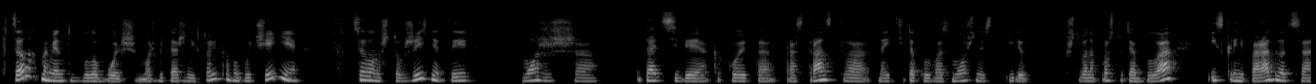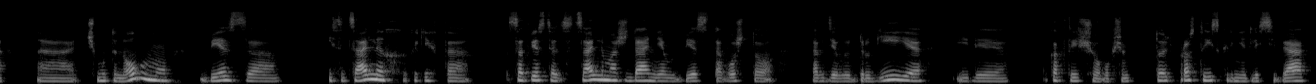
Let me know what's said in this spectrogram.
в целых моментов было больше, может быть, даже не только в обучении, в целом, что в жизни ты можешь э, дать себе какое-то пространство, найти такую возможность, или чтобы она просто у тебя была, искренне порадоваться э, чему-то новому, без э, и социальных каких-то соответствия социальным ожиданиям, без того, что так делают другие, или как-то еще, в общем, то есть просто искренне для себя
